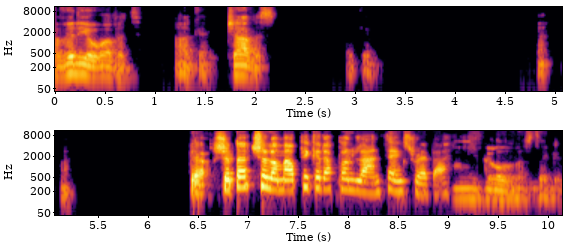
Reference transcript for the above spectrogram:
a video of it. Okay, Shabbos. Okay. Yeah, Shabbat Shalom. I'll pick it up online. Thanks, Rabbi. All of us take it.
